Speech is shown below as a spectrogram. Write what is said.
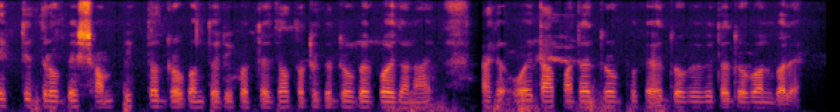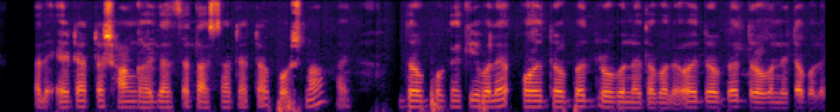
একটি দ্রব্যের সম্পৃক্ত দ্রবণ তৈরি করতে যতটুকু দ্রব্যের প্রয়োজন হয়, তাকে ওই তাপমাত্রার দ্রব্যকে দ্রবীভূত দ্রবণ বলে। তাহলে এটা একটা সংজ্ঞা হয়ে যাচ্ছে, তার সাথে একটা প্রশ্ন হয়। দ্রব্যকে কি বলে? ওই দ্রব্যের দ্রবণীয়তা বলে, ওই দ্রব্যের দ্রবণীয়তা বলে।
